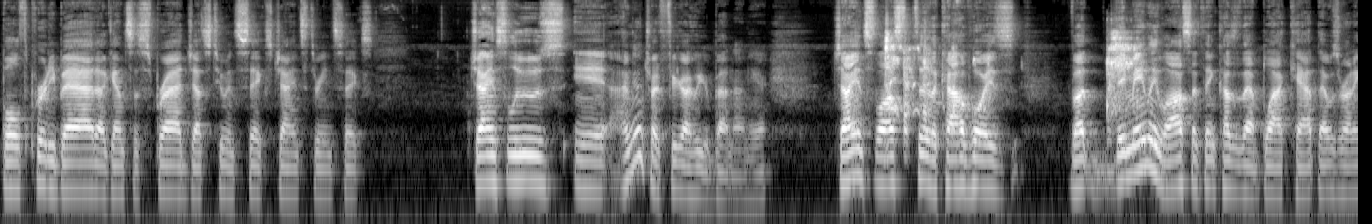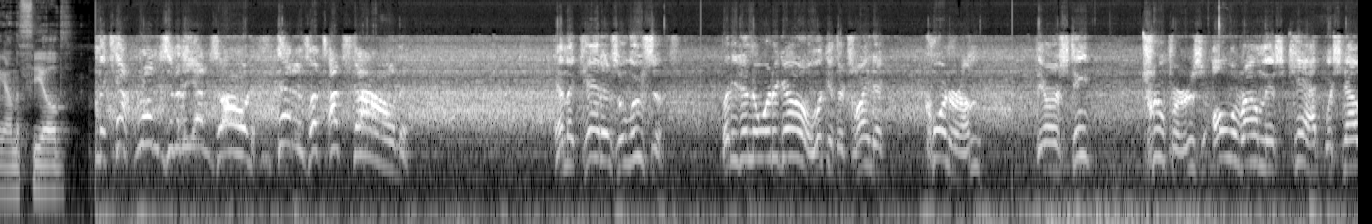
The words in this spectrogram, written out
Both pretty bad against the spread. Jets two and six. Giants three and six. Giants lose. In, I'm gonna try to figure out who you're betting on here. Giants lost to the Cowboys, but they mainly lost, I think, because of that black cat that was running on the field. The cat runs into the end zone. That is a touchdown. And the cat is elusive, but he didn't know where to go. Look at they're trying to corner him. There are state troopers all around this cat, which now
